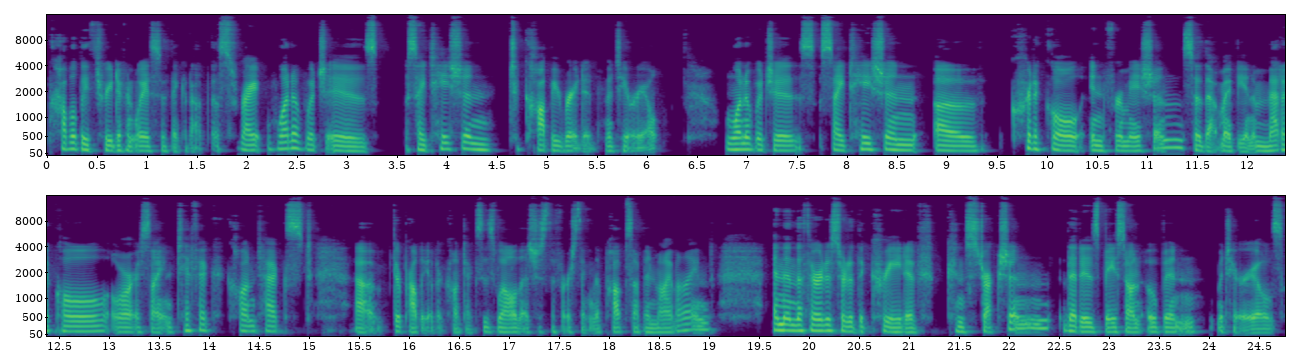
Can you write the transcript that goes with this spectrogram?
probably three different ways to think about this, right? One of which is citation to copyrighted material, one of which is citation of critical information. So that might be in a medical or a scientific context. Um, there are probably other contexts as well. That's just the first thing that pops up in my mind. And then the third is sort of the creative construction that is based on open materials.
